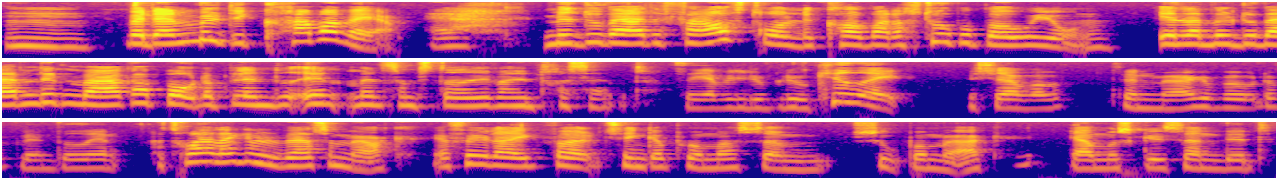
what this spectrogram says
Mm. Hvordan vil dit cover være? Ja. Vil du være det farvestrålende cover, der stod på bogreolen? Eller vil du være den lidt mørkere bog, der blendede ind, men som stadig var interessant? Så jeg ville jo blive ked af, hvis jeg var den mørke bog, der blendede ind. Jeg tror heller ikke, jeg ville være så mørk. Jeg føler ikke, folk tænker på mig som super mørk. Jeg er måske sådan lidt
